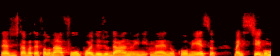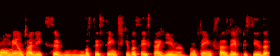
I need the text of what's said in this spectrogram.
né, a gente estava até falando, ah, a FUL pode ajudar no, né, no começo, mas chega um momento ali que você, você, sente que você estagna, não tem o que fazer, precisa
